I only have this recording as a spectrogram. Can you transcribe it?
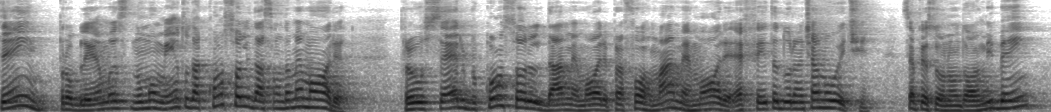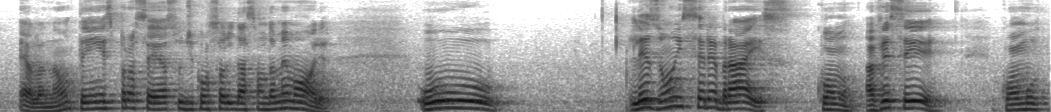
tem problemas no momento da consolidação da memória. Para o cérebro consolidar a memória, para formar a memória, é feita durante a noite. Se a pessoa não dorme bem, ela não tem esse processo de consolidação da memória. O lesões cerebrais, como AVC, como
